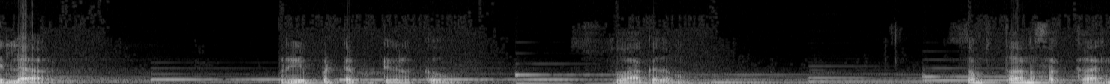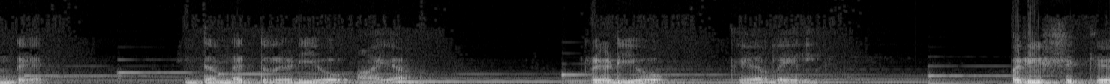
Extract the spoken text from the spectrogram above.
എല്ലാ പ്രിയപ്പെട്ട കുട്ടികൾക്കും സ്വാഗതം. സംസ്ഥാന സർക്കാരിന്റെ ഇന്റർനെറ്റ് റേഡിയോ ആയ റേഡിയോ കേരളയിൽ പരീക്ഷയ്ക്ക്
